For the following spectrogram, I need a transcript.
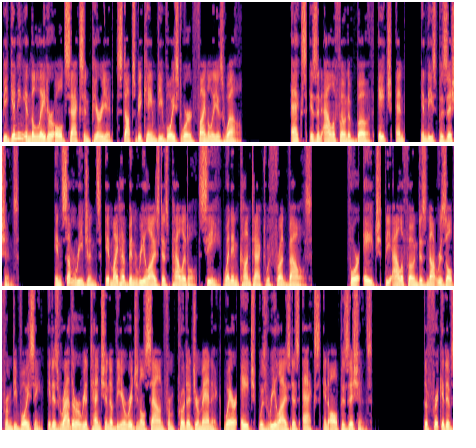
Beginning in the later Old Saxon period, stops became devoiced word finally as well. X is an allophone of both, h, and in these positions. In some regions, it might have been realized as palatal c when in contact with front vowels. For h, the allophone does not result from devoicing, it is rather a retention of the original sound from Proto-Germanic, where h was realized as x in all positions. The fricatives,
